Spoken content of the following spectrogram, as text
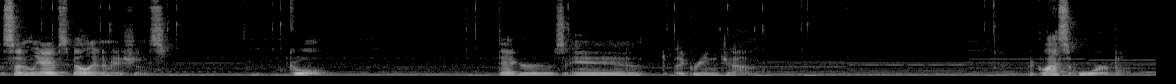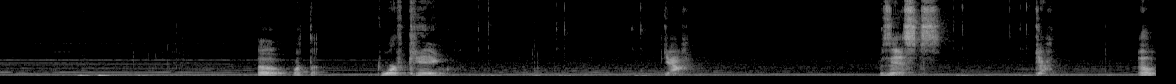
Suddenly I have spell animations. Cool. Daggers and a green gem. A glass orb. Oh, what the? Dwarf King. Yeah. Resists. Yeah. Oh.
